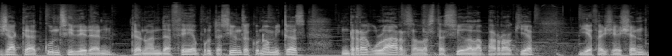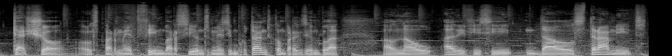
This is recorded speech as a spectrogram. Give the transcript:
ja que consideren que no han de fer aportacions econòmiques regulars a l'estació de la parròquia i afegeixen que això els permet fer inversions més importants, com per exemple el nou edifici dels tràmits.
